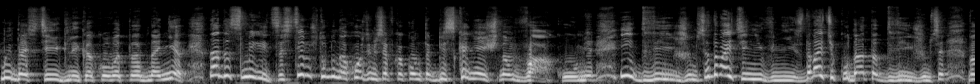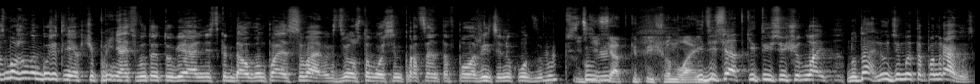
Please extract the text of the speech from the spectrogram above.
мы достигли какого-то дна. Нет, надо смириться с тем, что мы находимся в каком-то бесконечном вакууме и движемся. Давайте не вниз, давайте куда-то движемся. Возможно, нам будет легче принять вот эту реальность, когда у Vampire Survivors 98% положительных отзывов. И десятки тысяч онлайн. И десятки тысяч онлайн. Ну да, людям это понравилось.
